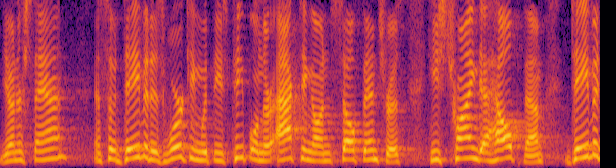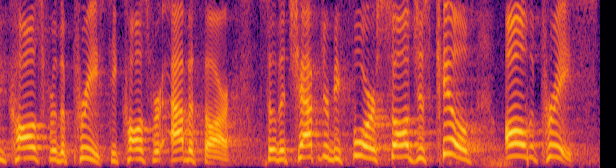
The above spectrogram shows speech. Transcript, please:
You understand? And so David is working with these people and they're acting on self interest. He's trying to help them. David calls for the priest, he calls for Abiathar. So the chapter before, Saul just killed all the priests.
